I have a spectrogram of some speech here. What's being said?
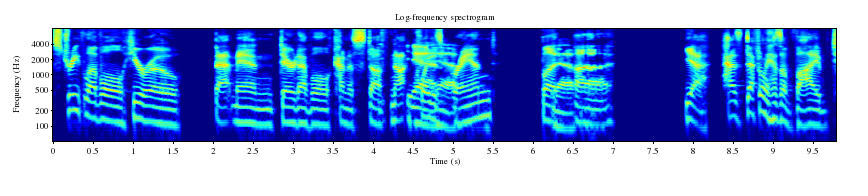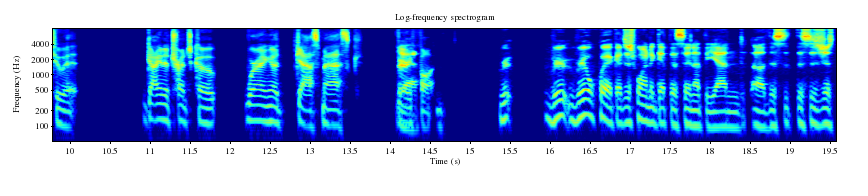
street level hero Batman, Daredevil kind of stuff. Not Yeah, quite as yeah. grand, but Yeah. uh yeah, has definitely has a vibe to it. Guy in a trench coat wearing a gas mask. Very fun. Re- real quick, I just wanted to get this in at the end. Uh, this this is just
